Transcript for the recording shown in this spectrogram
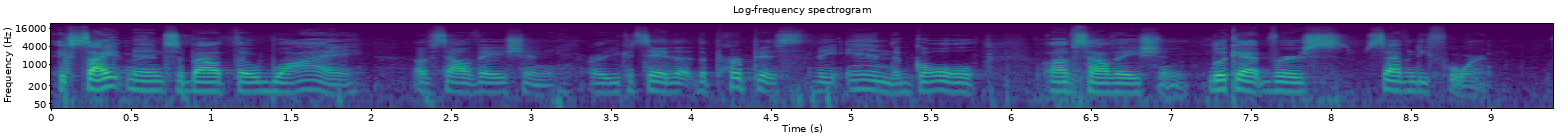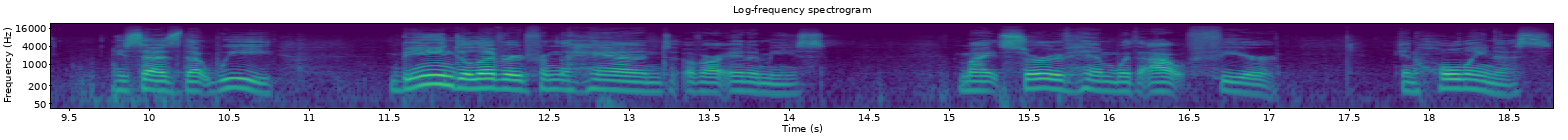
excitement about the why of salvation, or you could say the, the purpose, the end, the goal of salvation. Look at verse 74. He says that we, being delivered from the hand of our enemies, might serve him without fear in holiness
